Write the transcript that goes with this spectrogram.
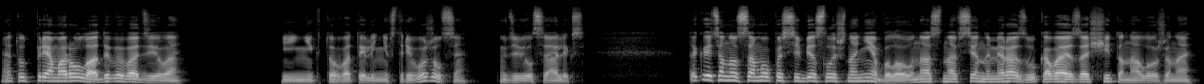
А тут прямо рулады выводила. И никто в отеле не встревожился? удивился Алекс. Так ведь оно само по себе слышно не было. У нас на все номера звуковая защита наложена.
